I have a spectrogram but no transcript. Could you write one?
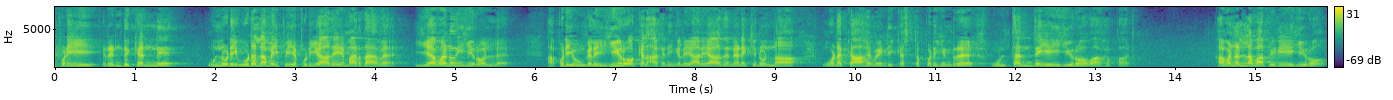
எப்படி ரெண்டு கண்ணு உன்னுடைய உடல் அமைப்பு எப்படியோ அதே மாதிரி தான் அவன். எவனும் ஹீரோ இல்லை. அப்படி உங்களை ஹீரோக்களாக நீங்கள் யாரையாவது நினைக்கணும்னா உனக்காக வேண்டி கஷ்டப்படுகின்ற உன் தந்தையை ஹீரோவாக பார். அவனல்லவா பெரிய ஹீரோ?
